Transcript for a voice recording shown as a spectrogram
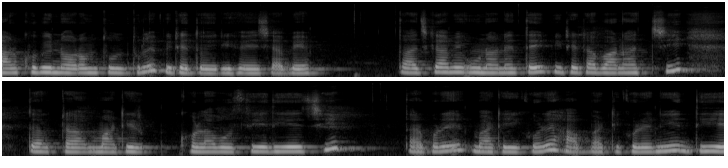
আর খুবই নরম তুলতুলে পিঠে তৈরি হয়ে যাবে। তো আজকে আমি উনানেতেই পিঠেটা বানাচ্ছি। তো একটা মাটির খোলা বসিয়ে দিয়েছি। তারপরে বাটি করে হাফ বাটি করে নিয়ে দিয়ে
